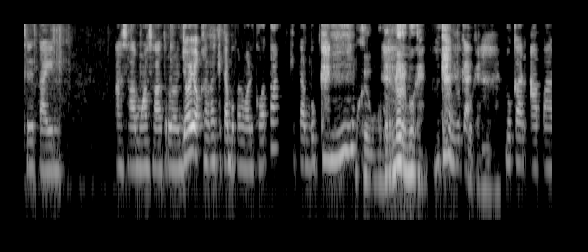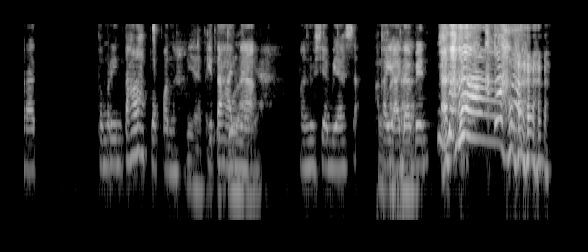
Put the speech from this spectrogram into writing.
ceritain asal muasal Trunojoyo karena kita bukan wali kota kita bukan bukan gubernur bukan. Bukan bukan. Bukan bukan. Aparat pemerintah lah pokoknya. Ya, Kita hanya- ya. manusia biasa kayak ada band.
